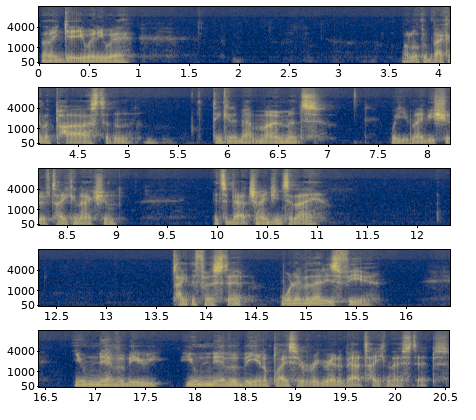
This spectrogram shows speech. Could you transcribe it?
They don't get you anywhere. By looking back at the past and thinking about moments where you maybe should have taken action, it's about changing today. Take the first step, whatever that is for you. You'll never be you'll never be in a place of regret about taking those steps.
